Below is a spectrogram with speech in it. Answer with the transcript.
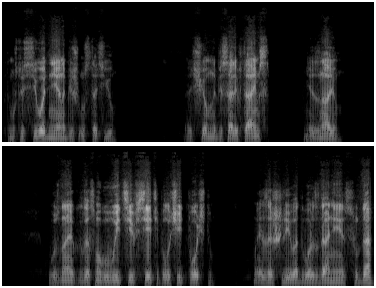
потому что сегодня я напишу статью. О чем написали в «Таймс»? Не знаю. Узнаю, когда смогу выйти в сеть и получить почту. Мы зашли во двор здания суда.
